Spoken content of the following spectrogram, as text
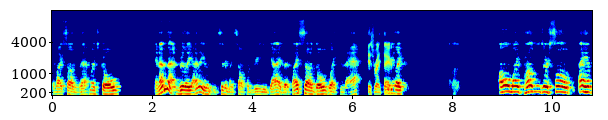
if I saw that much gold. And I'm not really, I don't even consider myself a greedy guy, but if I saw gold like that, It's right I'd there. be like, all my problems are solved. I have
